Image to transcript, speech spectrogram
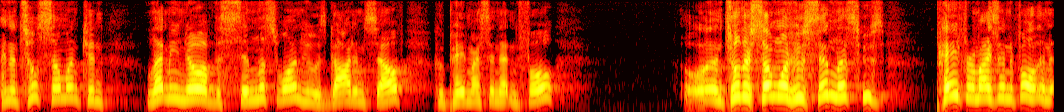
And until someone can let me know of the sinless one who is God himself, who paid my sin debt in full, until there's someone who's sinless, who's paid for my sin in full, and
